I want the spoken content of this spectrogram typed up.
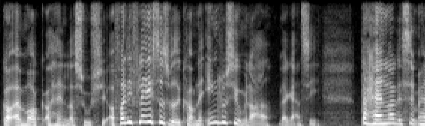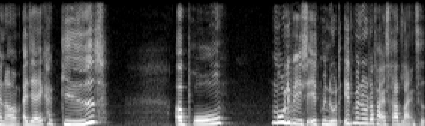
går amok og handler sushi? Og for de flestes vedkommende, inklusiv mit eget, vil jeg gerne sige, der handler det simpelthen om, at jeg ikke har givet at bruge muligvis et minut, et minut er faktisk ret lang tid,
